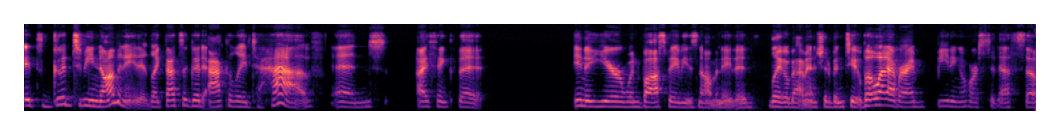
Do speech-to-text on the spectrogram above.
it's good to be nominated. Like that's a good accolade to have, and I think that in a year when Boss Baby is nominated, Lego Batman should have been too. But whatever, I'm beating a horse to death. So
